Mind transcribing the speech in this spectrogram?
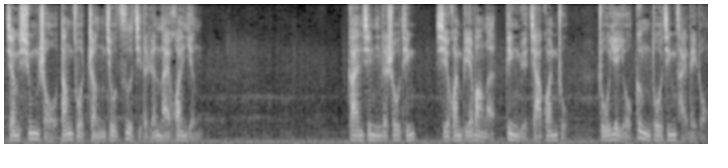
将凶手当作拯救自己的人来欢迎。感谢您的收听，喜欢别忘了订阅加关注，主页有更多精彩内容。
